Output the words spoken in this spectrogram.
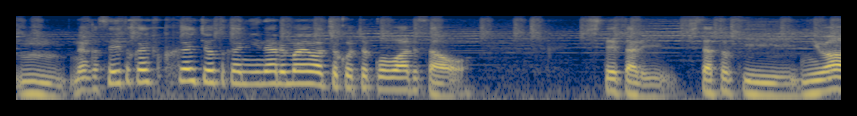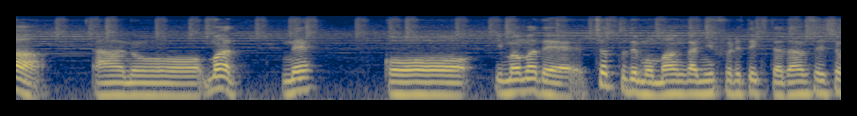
うん、なんか生徒会副会長とかになる前はちょこちょこ悪さをしてたりした時には、あのー、まあね、こう、今までちょっとでも漫画に触れてきた男性諸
